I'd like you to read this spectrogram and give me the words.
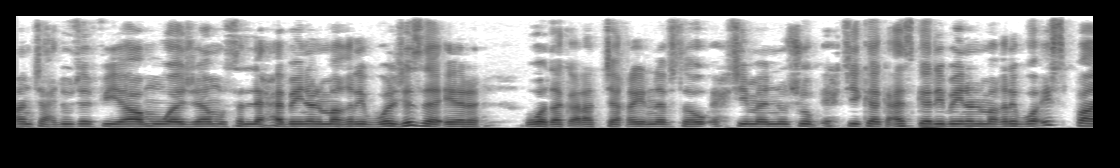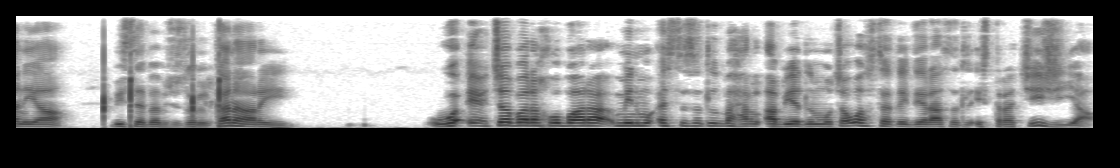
أن تحدث فيها مواجهة مسلحة بين المغرب والجزائر. وذكر التقرير نفسه احتمال نشوب احتكاك عسكري بين المغرب وإسبانيا بسبب جزر الكناري. واعتبر خبراء من مؤسسة البحر الأبيض المتوسط لدراسة الاستراتيجية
